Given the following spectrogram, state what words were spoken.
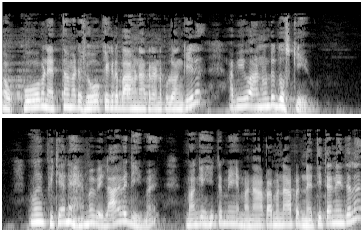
ඔක්කොම නැත්තම් මට ෂෝක් එකකට භාවනා කරන්න පුළුවන් කියලා අපි ඒව අනුන්ට දොස් කියනවා. මම පිට යන හැම වෙලාවෙදීම මගේ හිත මේ මනාපමනාප නැති තැන ඉඳලා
